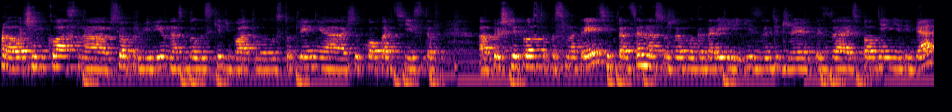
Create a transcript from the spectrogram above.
очень классно все провели, у нас был и скетч-баттл, и выступления хип-хоп артистов, а, пришли просто посмотреть, и в конце нас уже благодарили и за диджеев, и за исполнение ребят,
